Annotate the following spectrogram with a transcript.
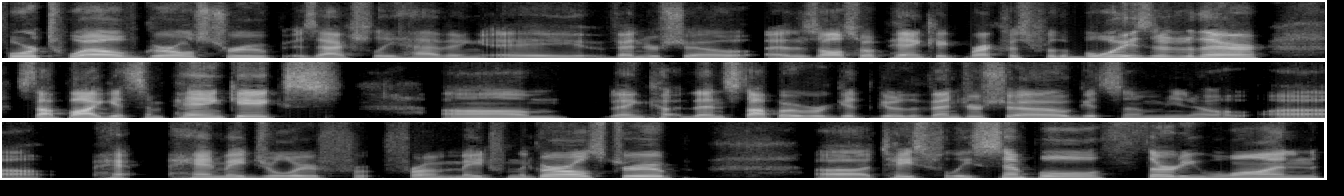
412 Girls Troop is actually having a vendor show. Uh, there's also a pancake breakfast for the boys that are there. Stop by, get some pancakes. Um, then then stop over, get go to the vendor show, get some you know uh, ha- handmade jewelry fr- from made from the girls troop. Uh, tastefully simple, 31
